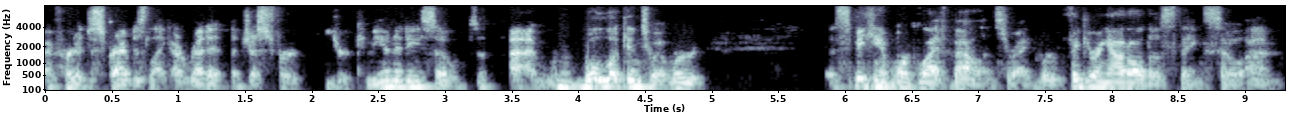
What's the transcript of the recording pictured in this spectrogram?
I've heard it described as like a Reddit, but just for your community. So, so uh, we'll look into it. We're speaking of work life balance, right? We're figuring out all those things. So um,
